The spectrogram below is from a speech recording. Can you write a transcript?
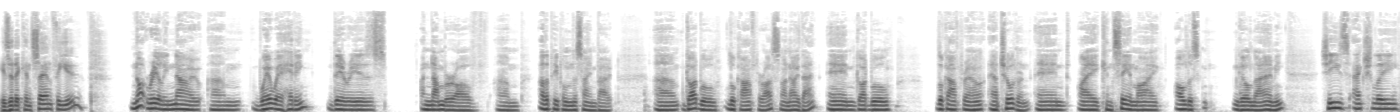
Is it a concern for you? Not really, no. Um, where we're heading, there is a number of um, other people in the same boat. Um, God will look after us, I know that, and God will look after our, our children. And I can see in my oldest girl, Naomi, she's actually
